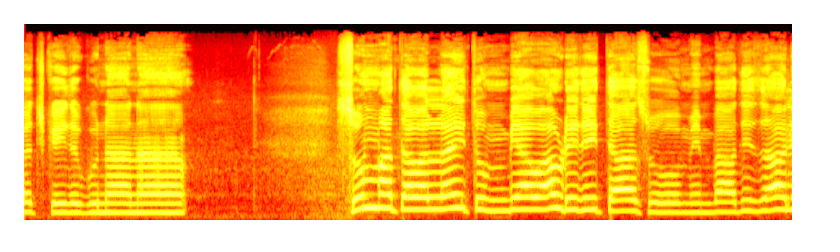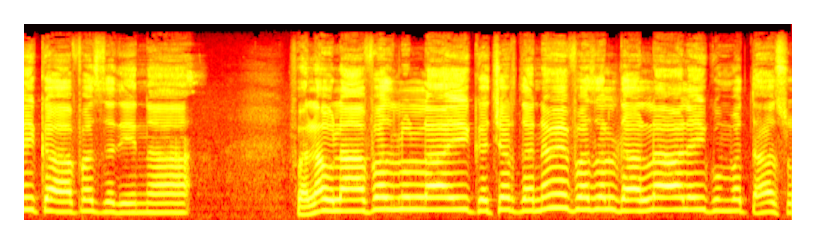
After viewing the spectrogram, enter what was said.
بچ کئ د ګنانا ثم تولیتم بیا واوړې دې تاسو من بعد ذالک فزدنا فلولا فضل الله کچرت نو فضل د الله علیکم وتاسو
